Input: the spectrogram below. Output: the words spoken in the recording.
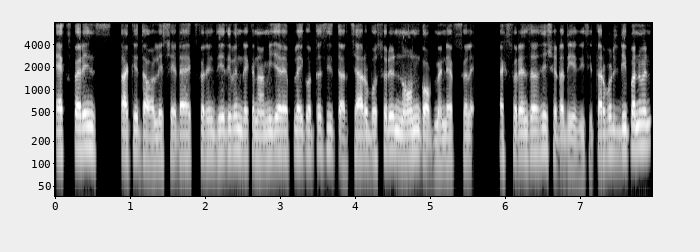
এক্সপেরিয়েন্স থাকে তাহলে সেটা এক্সপেরিয়েন্স দিয়ে দিবেন। দেখেন আমি যারা অ্যাপ্লাই করতেছি তার চার বছরের নন গভর্নমেন্ট এক্সপেরিয়েন্স আছে সেটা দিয়ে দিছি। তারপরে ডিপার্টমেন্ট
